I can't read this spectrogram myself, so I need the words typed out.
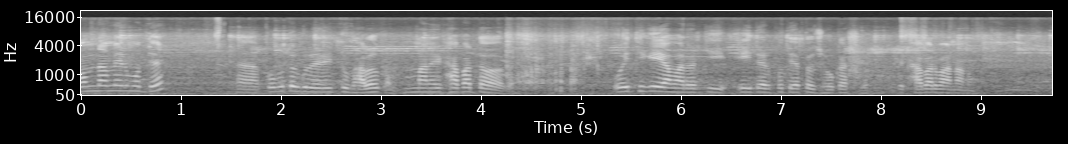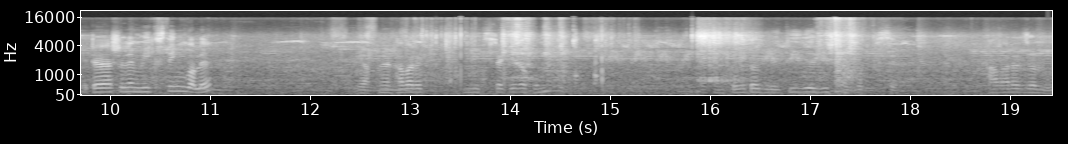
কম দামের মধ্যে কবুতরগুলোর একটু ভালো মানের খাবার দেওয়া হবে। ওই থেকেই আমার আর কি এইটার প্রতি এত ঝোঁক আসলো, যে খাবার বানানো। এটা আসলে মিক্সিং বলে। যে আপনার খাবারের মিক্সটা কীরকম? কবুতরগুলি কী যে চেষ্টা করতেছে? খাবারের জন্য।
